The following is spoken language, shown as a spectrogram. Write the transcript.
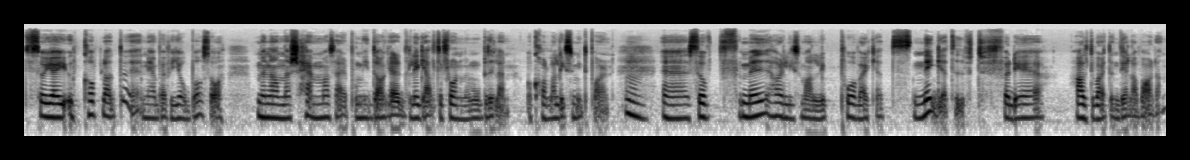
så jag är uppkopplad eh, när jag behöver jobba och så. Men annars hemma så här på middagar då lägger jag alltid ifrån mig mobilen och kollar liksom inte på den. Mm. Eh, Så för mig har det liksom aldrig påverkats negativt för det har alltid varit en del av vardagen.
